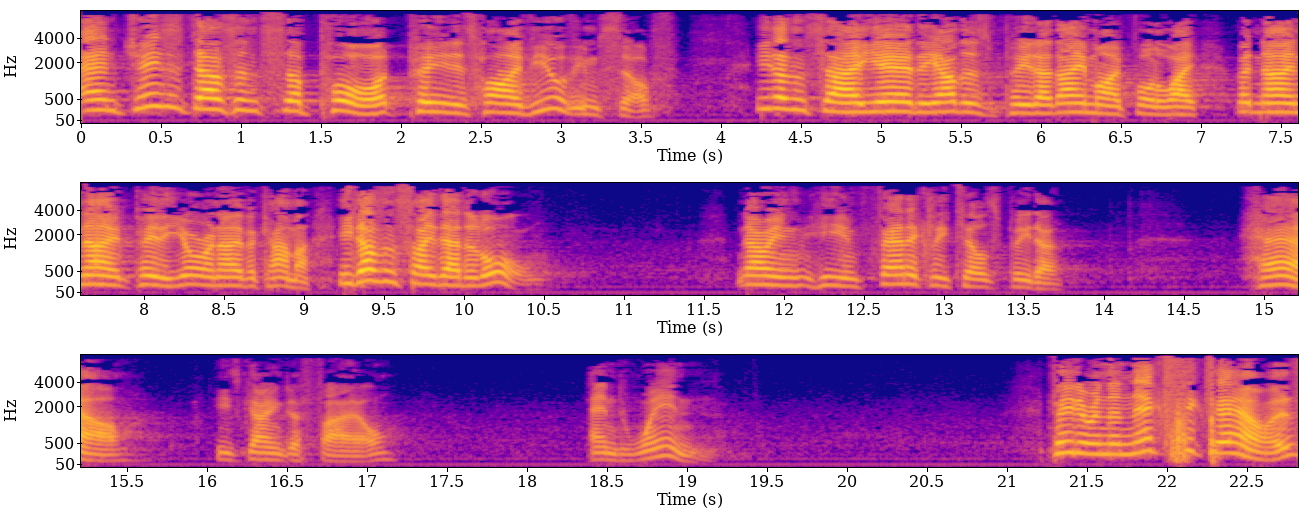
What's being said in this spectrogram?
and Jesus doesn't support Peter's high view of himself. He doesn't say, yeah, the others, Peter, they might fall away. But no, no, Peter, you're an overcomer. He doesn't say that at all. No, he emphatically tells Peter, how he's going to fail and when. Peter, in the next six hours,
